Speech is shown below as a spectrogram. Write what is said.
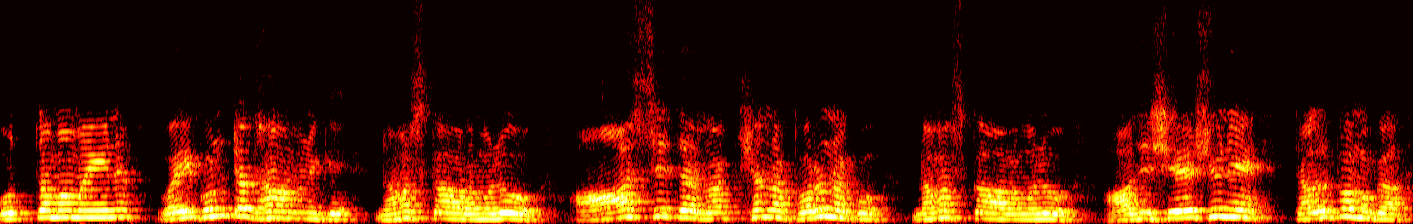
ఉత్తమమైన వైకుంఠధామునికి నమస్కారములు. ఆశ్రిత రక్షణ పరునకు నమస్కారములు. ఆదిశేషునే తల్పముగా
